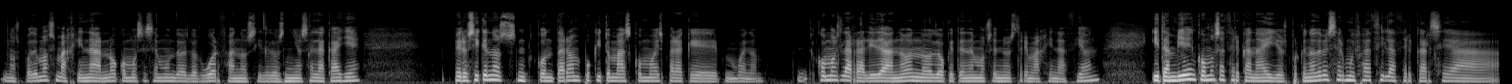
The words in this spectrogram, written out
nos podemos imaginar ¿no? cómo es ese mundo de los huérfanos y de los niños en la calle, pero sí que nos contara un poquito más cómo es para que, bueno, cómo es la realidad, ¿no? No lo que tenemos en nuestra imaginación. Y también cómo se acercan a ellos, porque no debe ser muy fácil acercarse a,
